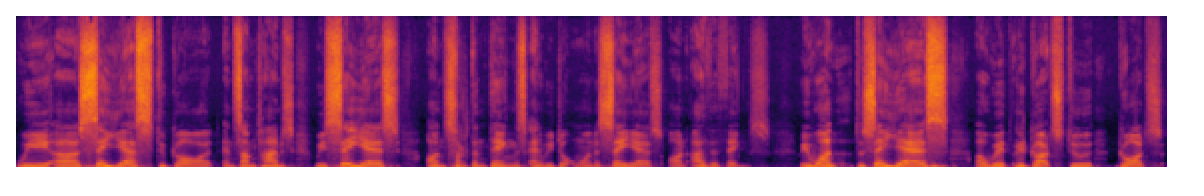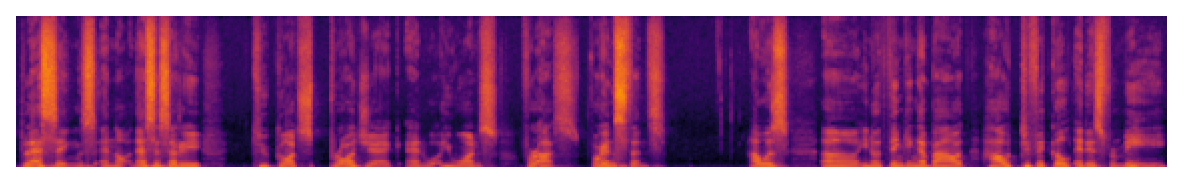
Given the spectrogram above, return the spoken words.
we uh, say yes to God, and sometimes we say yes on certain things and we don't want to say yes on other things. We want to say yes uh, with regards to God's blessings and not necessarily to God's project and what He wants for us. For instance, I was uh, you know, thinking about how difficult it is for me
